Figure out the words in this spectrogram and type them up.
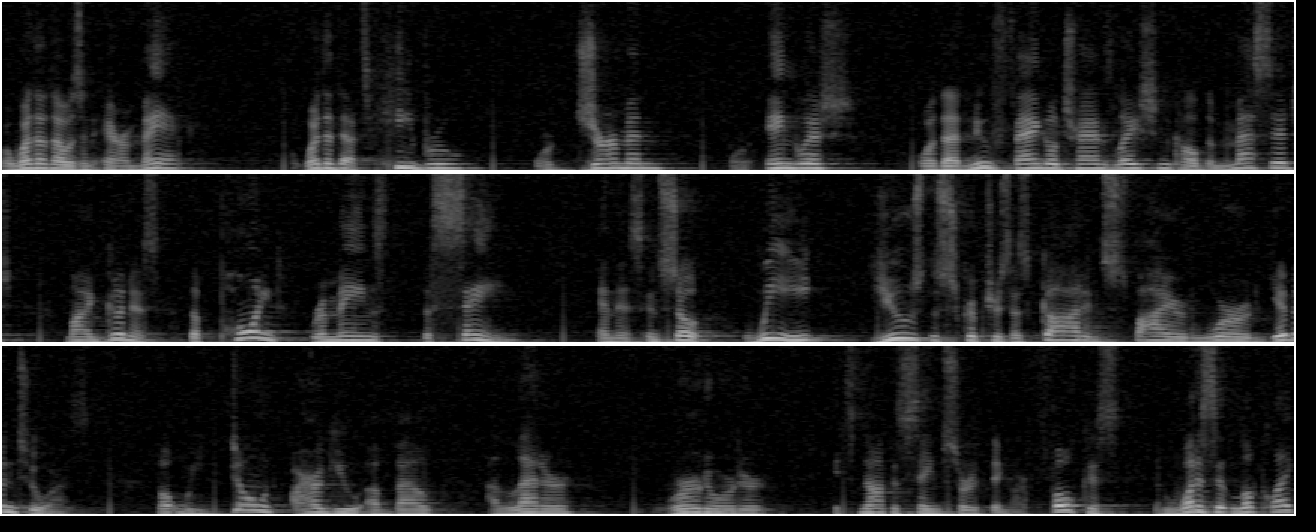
or whether that was in Aramaic, or whether that's Hebrew, or German, or English, or that newfangled translation called the message, my goodness, the point remains the same in this. And so we use the scriptures as God inspired word given to us, but we don't argue about a letter, word order. It's not the same sort of thing. Our focus and what does it look like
